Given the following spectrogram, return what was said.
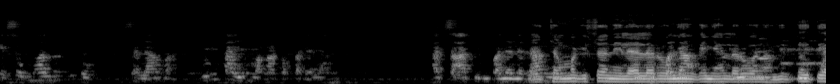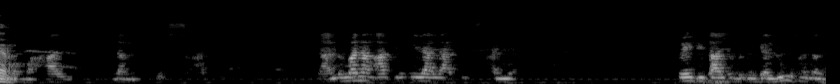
Eh sa umagang ito, salamat. Hindi tayo makakapanalangin. At sa ating pananalangin, siyang mag-isa, nilalaro niya yung kanyang laruan. Yung titer. Mahal ng Diyos sa atin. Na ano man ang ating Kanya, pwede tayong regaluhan ng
